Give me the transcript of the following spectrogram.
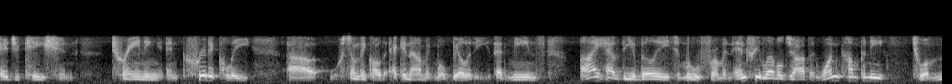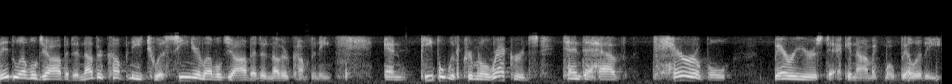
education, training, and critically, uh, something called economic mobility. That means I have the ability to move from an entry level job at one company to a mid level job at another company to a senior level job at another company. And people with criminal records tend to have terrible barriers to economic mobility.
